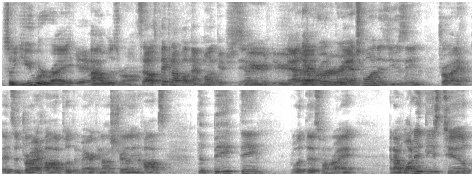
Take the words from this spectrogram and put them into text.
so you were right. Yeah. I was wrong. So I was picking up on that Monkish Yeah. soon, dude. And that Yeah. Ruin really. Branch one is using dry. It's a dry hopped with American Australian hops. The big thing with this one, right? And I wanted these two.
